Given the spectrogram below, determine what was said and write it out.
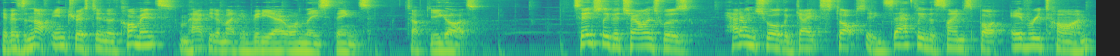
if there's enough interest in the comments, I'm happy to make a video on these things. It's up to you guys. Essentially, the challenge was how to ensure the gate stops at exactly the same spot every time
